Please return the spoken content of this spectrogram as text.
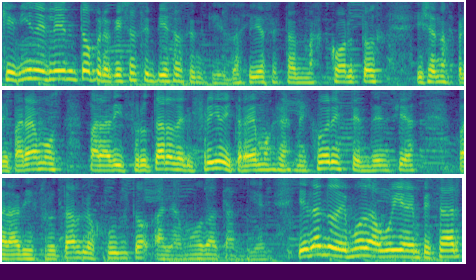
que viene lento, pero que ya se empieza a sentir. Los días están más cortos y ya nos preparamos para disfrutar del frío y traemos las mejores tendencias para disfrutarlo junto a la moda también. Y hablando de moda, voy a empezar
